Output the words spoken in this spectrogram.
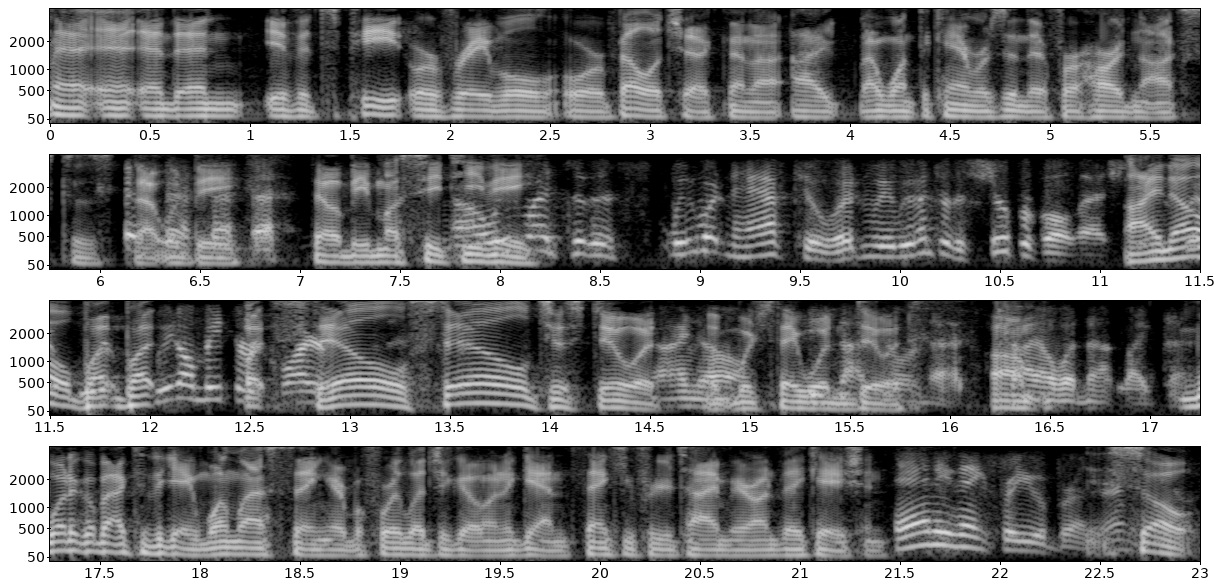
And, and, then if it's Pete or Vrabel or Belichick, then I, I, I want the cameras in there for Hard Knocks because that would be that would be must see TV. No, we went to the we wouldn't have to, wouldn't we? We went to the Super Bowl last year. I know, we, but but we don't meet the but still, still, just do it. I know, which they He's wouldn't do it. That. Um, Kyle would not like that. Want to go back to the game? One last thing here before we let you go. And again, thank you for your time here on vacation. Anything for you, brother. Anything so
